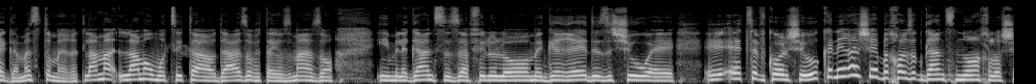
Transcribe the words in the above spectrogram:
רגע, מה זאת אומרת? למה, למה הוא מוציא את ההודעה הזו ואת היוזמה הזו, אם לגנץ זה אפילו לא מגרד איזשהו אה, אה, עצב כלשהו? כנראה שבכל זאת גנץ נוח לו ש,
